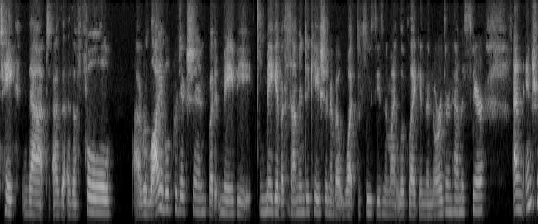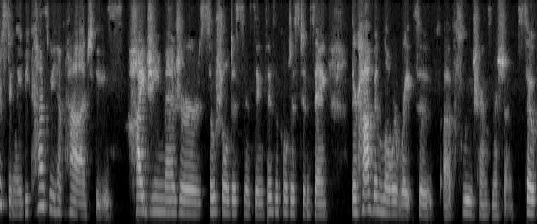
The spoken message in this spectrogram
take that as a, as a full uh, reliable prediction, but it may be may give us some indication about what the flu season might look like in the northern hemisphere. And interestingly, because we have had these hygiene measures, social distancing, physical distancing, there have been lower rates of uh, flu transmission. So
